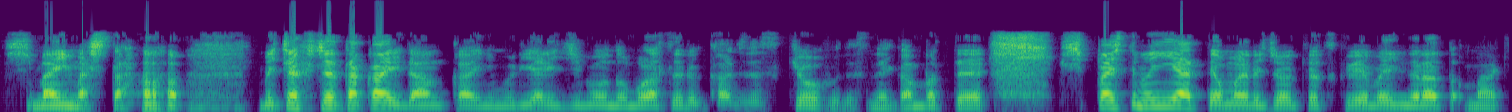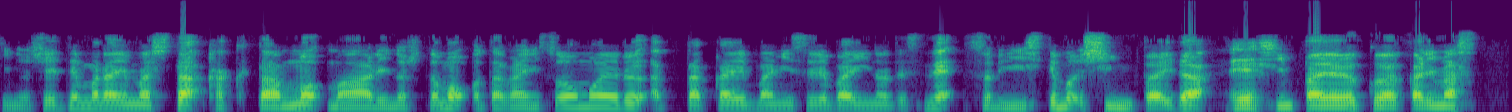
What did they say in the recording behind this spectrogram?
しまいました。めちゃくちゃ高い段階に無理やり自分を登らせる感じです。恐怖ですね。頑張って。失敗してもいいやって思える状況を作ればいいんだなと、マーキーに教えてもらいました。角炭も周りの人もお互いにそう思えるあったかい場にすればいいのですね。それにしても心配だ。え、心配はよくわかります。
